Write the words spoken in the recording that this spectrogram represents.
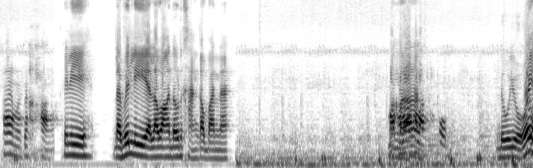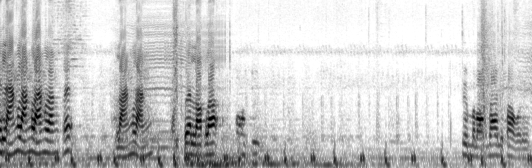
ใช่มันจะขังพี่ลีแต่พี่ลีระวังโดนขังกับมันนะมาข้างมาแล้วหลังผมดูอยู่เฮ้ยหลังหลังหลังหลังเอ๊ะหลังหลังเพื่อนล็อกแล้วโอ้ที่เพื่อนมาล็อกได้หรือเปล่าวะเนี่ย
